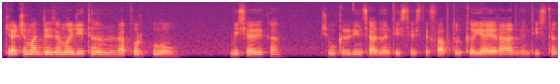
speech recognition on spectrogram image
Ceea ce m-a dezamăgit în raport cu biserica și cu credința adventistă este faptul că ea era adventistă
